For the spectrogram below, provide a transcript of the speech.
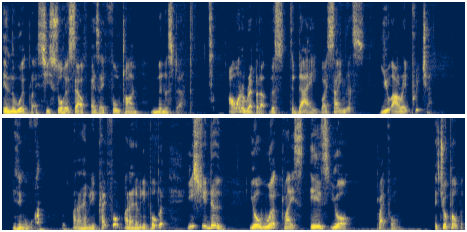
in the workplace. She saw herself as a full time minister. I want to wrap it up this today by saying this. You are a preacher. You think, what? I don't have any platform. I don't have any pulpit. Yes, you do. Your workplace is your platform. It's your pulpit.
